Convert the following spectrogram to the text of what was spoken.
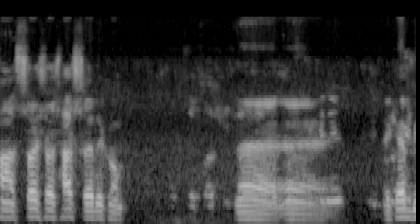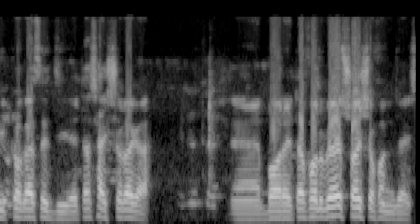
পাঁচশো ছয়শো সাতশো এরকম। হ্যাঁ হ্যাঁ। এখানে- বিক্ষোভ আছে জি এটা সাতশো টাকা। আহ, বড় এটা পড়বে ছয়শো পঞ্চাশ।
